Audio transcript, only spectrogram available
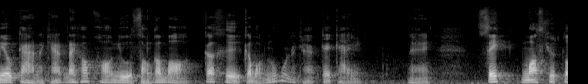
มีโอกาสนะครับได้ครอบครองอยู่ 2 กระบอกก็คือกระบอกนู้นนะครับไกลๆ นะซิกมอสคิวโต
